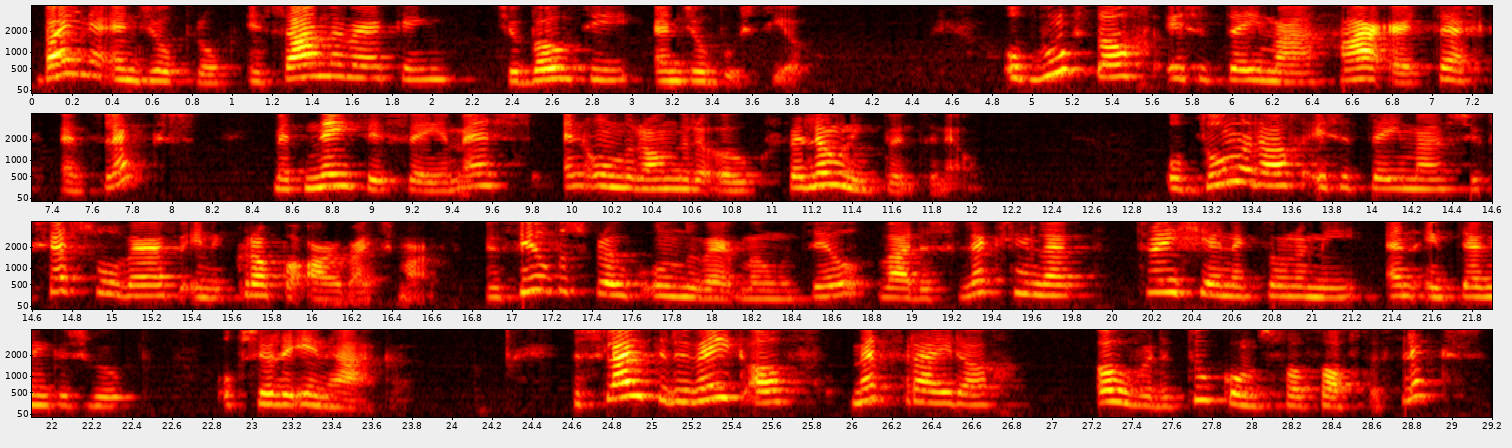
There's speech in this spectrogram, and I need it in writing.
Bijna en Jobrock in samenwerking, Joboti en Jobboostio. Op woensdag is het thema HR Tech en Flex met Native VMS en onder andere ook verloning.nl. Op donderdag is het thema succesvol werven in de krappe arbeidsmarkt. Een veelbesproken onderwerp momenteel waar de Selection Lab, Tracy Economy en Intelligence Group op zullen inhaken. We sluiten de week af met vrijdag over de toekomst van vaste flex,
